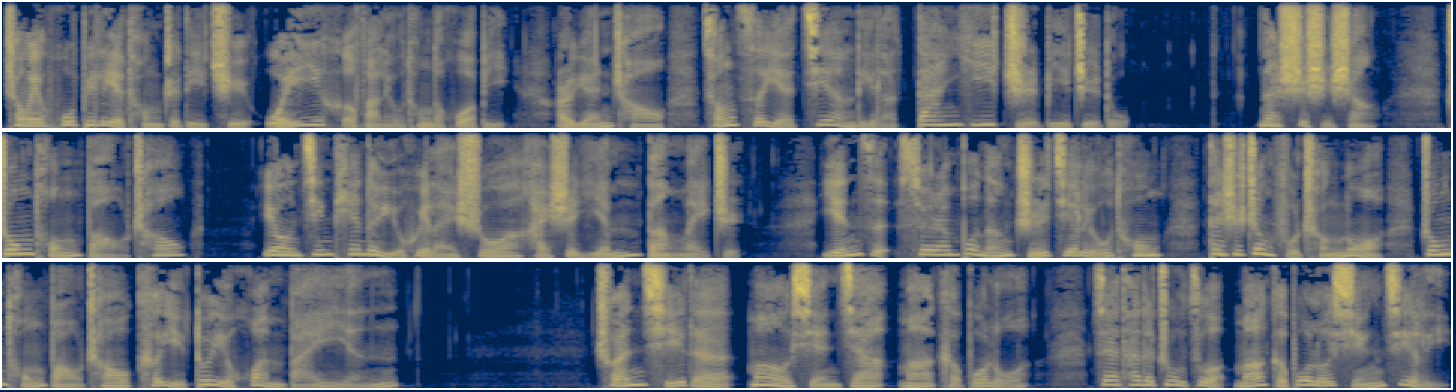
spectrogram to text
成为忽必烈统治地区唯一合法流通的货币，而元朝从此也建立了单一纸币制度。那事实上，中统宝钞用今天的语汇来说，还是银本位制。银子虽然不能直接流通，但是政府承诺中统宝钞可以兑换白银。传奇的冒险家马可·波罗，在他的著作《马可·波罗行记》里，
